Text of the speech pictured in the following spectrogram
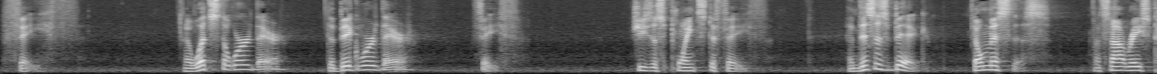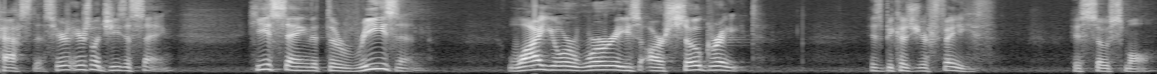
faith. Now, what's the word there? The big word there? Faith. Jesus points to faith. And this is big. Don't miss this. Let's not race past this. Here, here's what Jesus is saying He is saying that the reason why your worries are so great is because your faith is so small.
